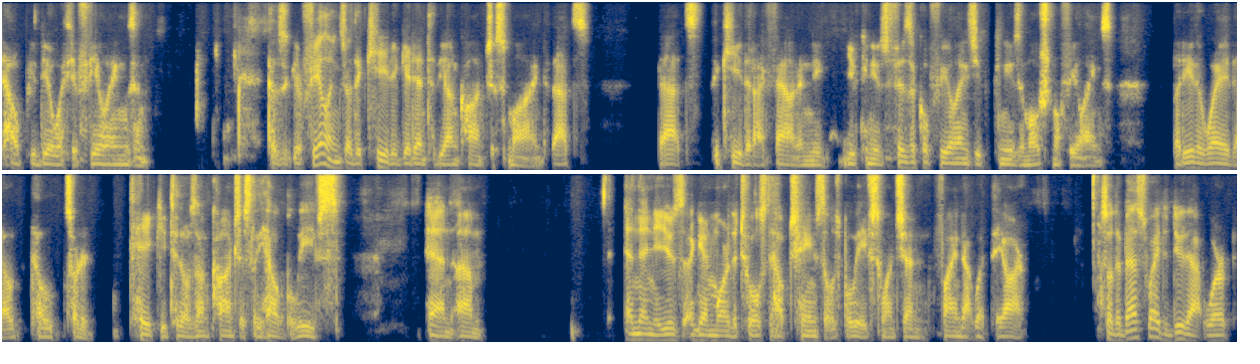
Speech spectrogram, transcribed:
help you deal with your feelings and because your feelings are the key to get into the unconscious mind. That's that's the key that I found. And you, you can use physical feelings, you can use emotional feelings, but either way, they'll they'll sort of take you to those unconsciously held beliefs, and um, and then you use again more of the tools to help change those beliefs once you find out what they are. So the best way to do that work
